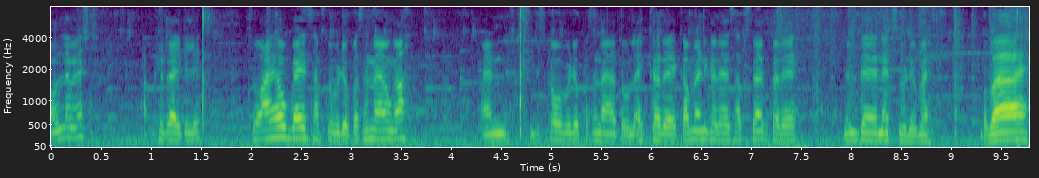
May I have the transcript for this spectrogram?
ऑल द बेस्ट आपके ट्राई के लिए सो आई होप गाइस आपको वीडियो पसंद आया होगा। एंड जिसको वीडियो पसंद आया तो लाइक करें कमेंट करें सब्सक्राइब करें। मिलते हैं नेक्स्ट वीडियो में। बाय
